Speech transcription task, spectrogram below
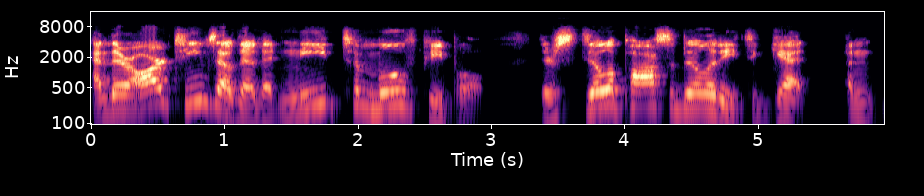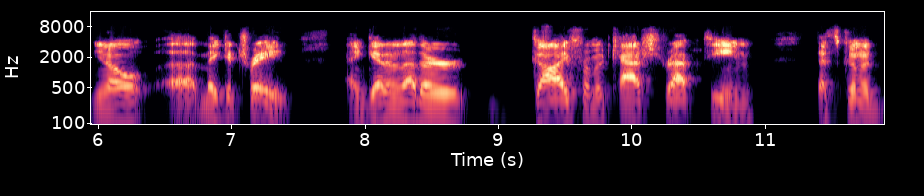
And there are teams out there that need to move people. There's still a possibility to get and you know uh, make a trade and get another guy from a cash strapped team that's going to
